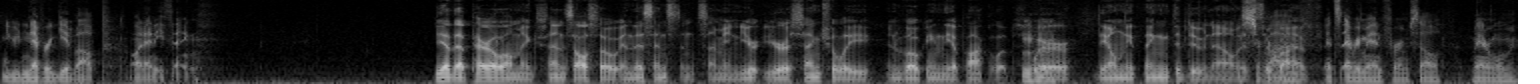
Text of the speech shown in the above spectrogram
you never give up on anything. Yeah, that parallel makes sense. Also, in this instance, I mean, you're you're essentially invoking the apocalypse, Mhm. where the only thing to do now is survive. It's every man for himself, man or woman.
